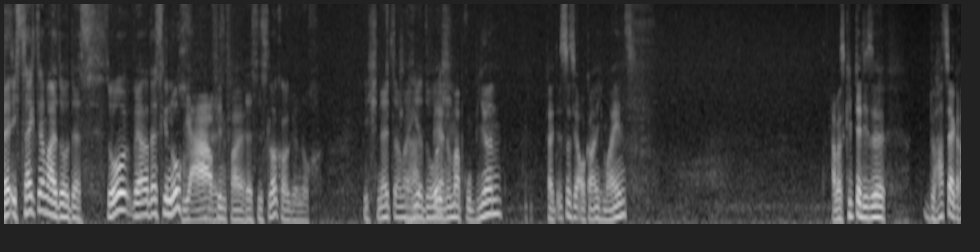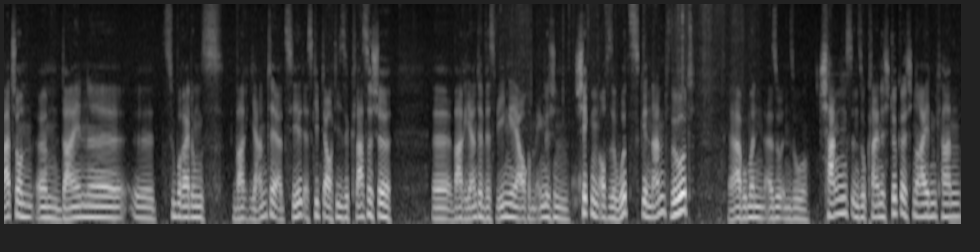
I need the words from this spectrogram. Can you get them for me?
hättest. ich zeig dir mal so das. So wäre das genug? ja, auf das, jeden Fall. Das ist locker genug. Ich schneide da mal Ja, hier ich will durch. Ja, nur mal probieren. Vielleicht ist das ja auch gar nicht meins. Aber es gibt ja diese, du hast ja gerade schon ähm, deine äh, Zubereitungsvariante erzählt. Es gibt ja auch diese klassische äh, Variante, weswegen er ja auch im Englischen Chicken of the Woods genannt wird. Ja, wo man also in so Chunks, in so kleine Stücke schneiden kann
